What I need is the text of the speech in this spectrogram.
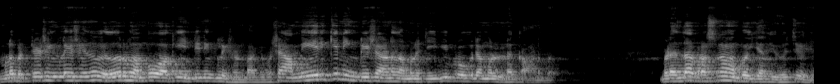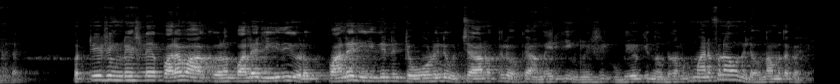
നമ്മൾ ബ്രിട്ടീഷ് ഇംഗ്ലീഷിൽ നിന്ന് വേറൊരു സംഭവമാക്കി ഇന്ത്യൻ ഇംഗ്ലീഷ് ഉണ്ടാക്കി. പക്ഷേ അമേരിക്കൻ ഇംഗ്ലീഷാണ് നമ്മൾ ടി വി പ്രോഗ്രാമുകളിലെല്ലാം കാണുന്നത്. ഇവിടെ എന്താ പ്രശ്നം സംഭവിക്കാമെന്ന് ചോദിച്ചു കഴിഞ്ഞാൽ ബ്രിട്ടീഷ് ഇംഗ്ലീഷിലെ പല വാക്കുകളും പല രീതികളും പല രീതിയിലും ടോണിലും ഉച്ചാരണത്തിലും ഒക്കെ അമേരിക്കൻ ഇംഗ്ലീഷ് ഉപയോഗിക്കുന്നുണ്ട്. നമുക്ക് മനസ്സിലാവുന്നില്ല ഒന്നാമത്തെ കാര്യം.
